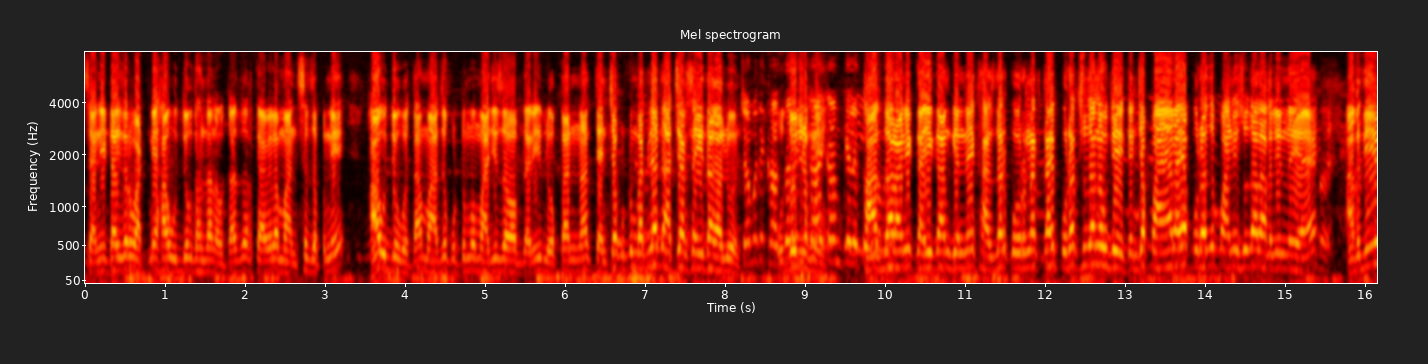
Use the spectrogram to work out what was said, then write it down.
सॅनिटायझर वाटणे हा उद्योगधंदा नव्हता. तर त्यावेळेला माणसं जपणे हा उद्योग होता. माझं कुटुंब माझी जबाबदारी लोकांना त्यांच्या कुटुंबातल्याच आचारसंहिता घालून खासदारांनी काही काम केलं नाही. खासदार कोरोनात काय पुरात सुद्धा नव्हते. त्यांच्या पायाला या पुराचं पाणी सुद्धा लागलेलं नाही आहे. अगदी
